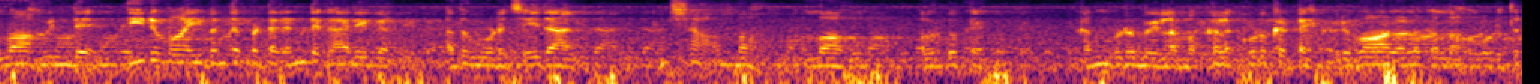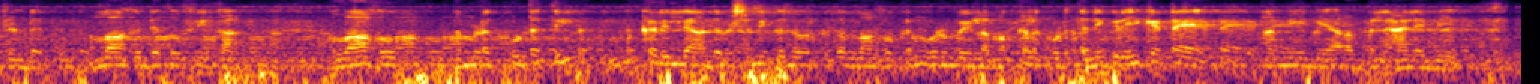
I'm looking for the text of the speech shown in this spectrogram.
അള്ളാഹുവിന്റെ ദീനുമായി ബന്ധപ്പെട്ട രണ്ട് കാര്യങ്ങൾ അതുകൂടെ ചെയ്താൽ അള്ളാഹു അവർക്കൊക്കെ കൺകുടുമയുള്ള മക്കളെ കൊടുക്കട്ടെ. ഒരുപാട് ആൾക്ക് അള്ളാഹു കൊടുത്തിട്ടുണ്ട്. അള്ളാഹുവിന്റെ തൗഫീഖാണ്. അള്ളാഹു നമ്മുടെ കൂട്ടത്തിൽ മക്കളില്ലാതെ വിഷമിക്കുന്നവർക്ക് അള്ളാഹു കൺകുടുമയുള്ള മക്കളെ കൊടുത്ത് അനുഗ്രഹിക്കട്ടെ. അമീൻ അറബൽ ആലമീൻ.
